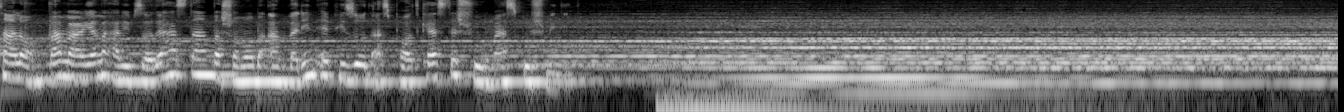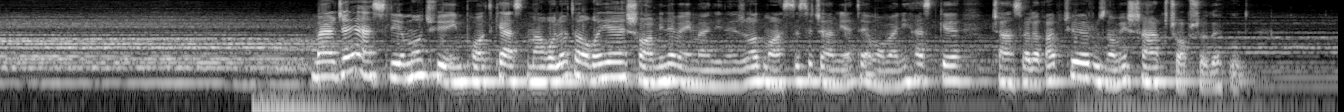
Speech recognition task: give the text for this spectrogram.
سلام من مریم حبیبزاده هستم و شما به اولین اپیزود از پادکست شورمس گوش می‌دید. مرجع اصلی ما توی این پادکست مقالات آقای شارمین میمندی نژاد مؤسس جمعیت امامنی هست که چند سال قبل توی روزنامه شرق چاپ شده بود.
